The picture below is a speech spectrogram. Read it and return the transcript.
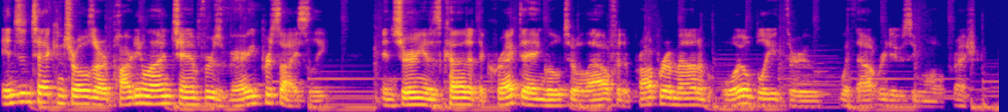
EngineTech controls our parting line chamfers very precisely, ensuring it is cut at the correct angle to allow for the proper amount of oil bleed through without reducing oil pressure.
